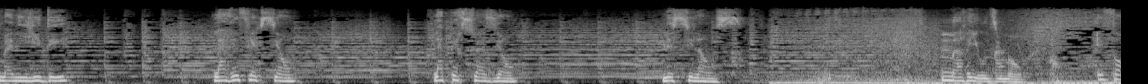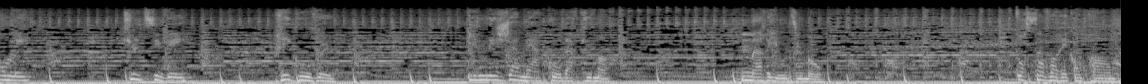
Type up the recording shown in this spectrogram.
manie l'idée, la réflexion, la persuasion, le silence. Mario Dumont. Informé, cultivé, rigoureux. Il n'est jamais à court d'arguments. Mario Dumont. Pour savoir et comprendre.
